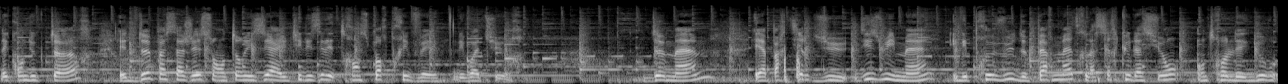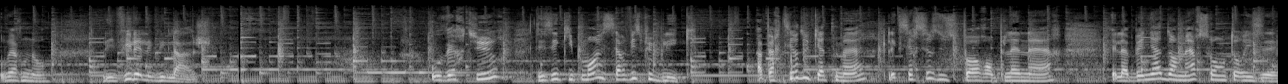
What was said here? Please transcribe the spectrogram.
les conducteurs et deux passagers sont autorisés à utiliser les transports privés, les voitures. De même, et à partir du 18 mai, il est prévu de permettre la circulation entre les gouvernements, les villes et les villages. Ouverture des équipements et services publics. À partir du 4 mai, l'exercice du sport en plein air et la baignade en mer sont autorisés,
